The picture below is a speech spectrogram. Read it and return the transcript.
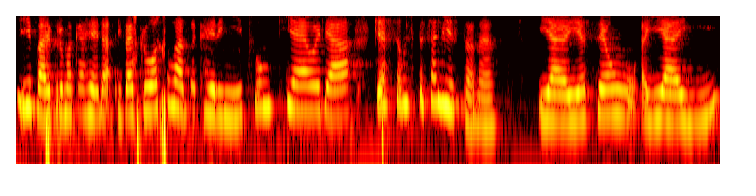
e vai para uma carreira, e vai para o outro lado da carreira em Y, que é olhar, que é ser um especialista, né? E aí é ser um, e aí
